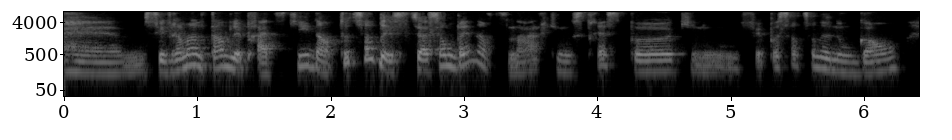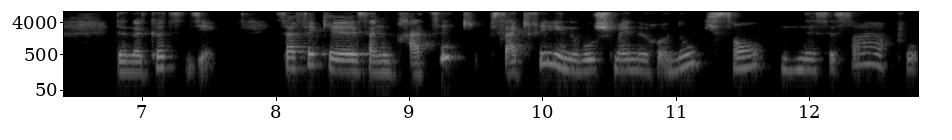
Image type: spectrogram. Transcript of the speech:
euh, c'est vraiment le temps de le pratiquer dans toutes sortes de situations bien ordinaires qui ne nous stressent pas, qui ne nous fait pas sortir de nos gonds, de notre quotidien ça fait que ça nous pratique, puis ça crée les nouveaux chemins neuronaux qui sont nécessaires pour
